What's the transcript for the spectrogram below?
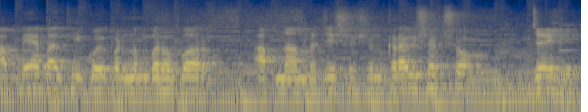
આ બેમાંથી કોઈ પણ નંબર ઉપર આપ નામ રજીસ્ટ્રેશન કરાવી શકશો. જય હિન્દ.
